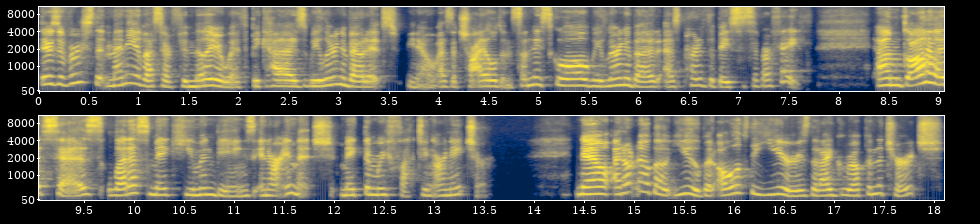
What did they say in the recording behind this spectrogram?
there's a verse that many of us are familiar with because we learn about it, you know, as a child in Sunday school, we learn about it as part of the basis of our faith. Um, God says, let us make human beings in our image, make them reflecting our nature. Now, I don't know about you, but all of the years that I grew up in the church,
